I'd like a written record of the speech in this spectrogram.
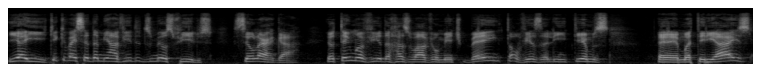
E aí, o que, que vai ser da minha vida e dos meus filhos se eu largar? Eu tenho uma vida razoavelmente bem, talvez ali em termos é, materiais,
